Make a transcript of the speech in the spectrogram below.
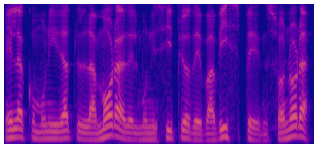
en la comunidad La Mora del municipio de Bavispe, en Sonora.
